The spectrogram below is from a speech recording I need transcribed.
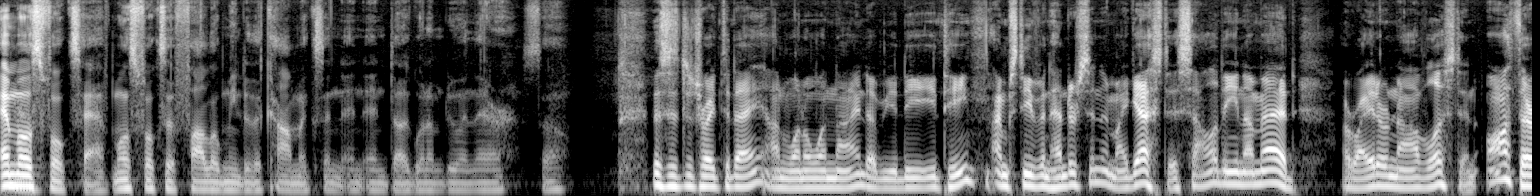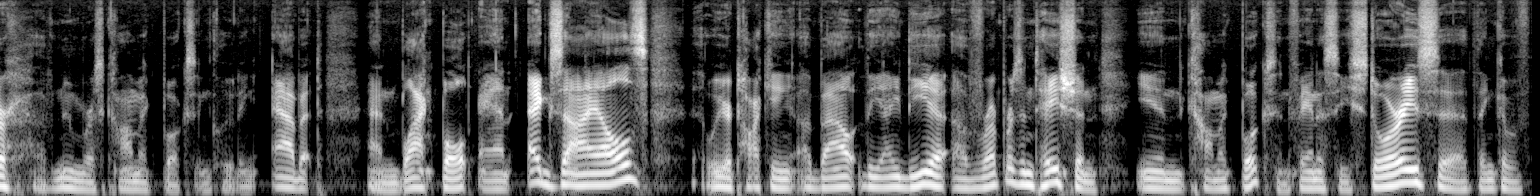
And most folks have. Most folks have followed me to the comics and, and, and dug what I'm doing there. So. This is Detroit Today on 1019 WDET. I'm Stephen Henderson, and my guest is Saladin Ahmed, a writer, novelist, and author of numerous comic books, including Abbott and Black Bolt and Exiles. We are talking about the idea of representation in comic books and fantasy stories. Uh, think of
